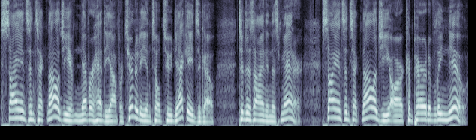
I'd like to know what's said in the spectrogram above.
science and technology have never had the opportunity until two decades ago to design in this manner. Science and technology are comparatively new.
